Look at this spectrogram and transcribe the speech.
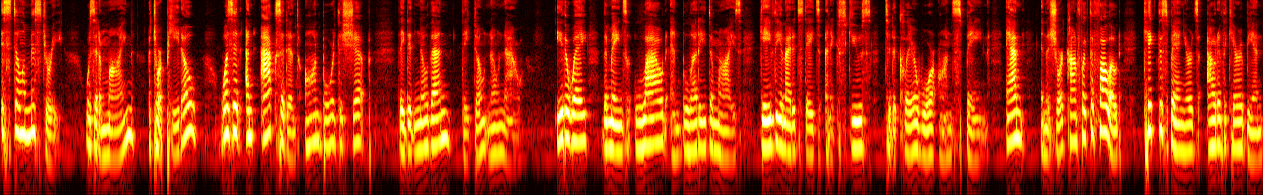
is still a mystery. Was it a mine? A torpedo? Was it an accident on board the ship? They didn't know then, they don't know now. Either way, the Maine's loud and bloody demise gave the United States an excuse to declare war on Spain, and in the short conflict that followed, kicked the Spaniards out of the Caribbean,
